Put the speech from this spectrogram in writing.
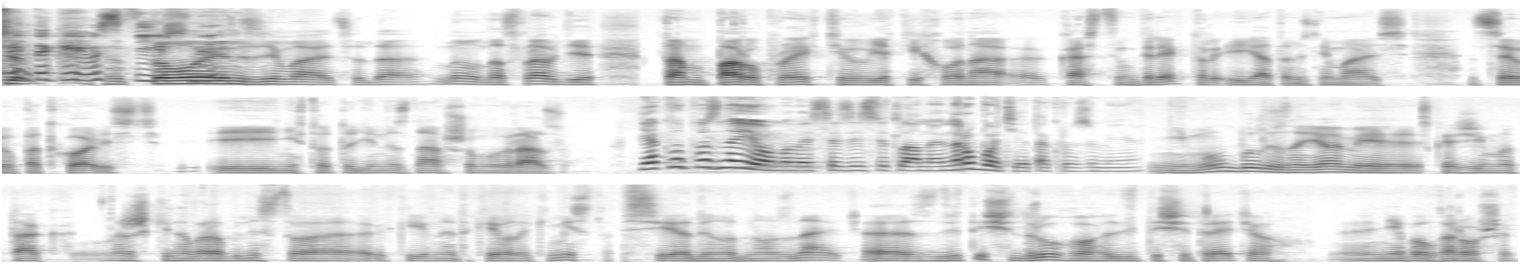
чому він такий успішний. Тому він знімається, да. Ну, насправді, там пару проєктів, в яких вона е, кастинг-директор, і я там знімаюся. Це випадковість. І ніхто тоді не знав, що ми разом. Як ви познайомилися зі Світланою на роботі, я так розумію? Ні, ми були знайомі, скажімо так. Наше ж кіновиробництво Київ не таке велике місто. Всі один одного знають. Е, З 2002-2003 Небо в горошок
